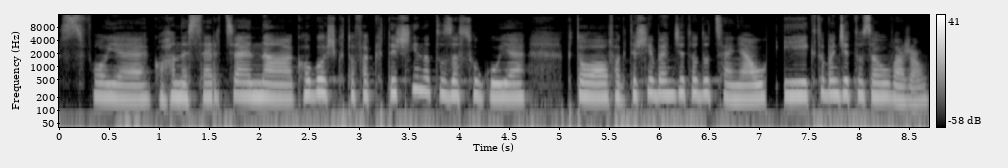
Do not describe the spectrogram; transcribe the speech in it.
swoje kochane serce na kogoś, kto faktycznie na to zasługuje, kto faktycznie będzie to doceniał i kto będzie to zauważał.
